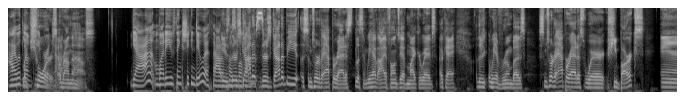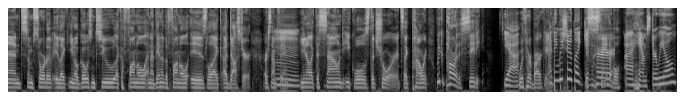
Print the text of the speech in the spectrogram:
I would like love to give her a chores around the house. Yeah. What do you think she can do without is there's opposable got to thumbs? there's got to be some sort of apparatus. Listen, we have iPhones, we have microwaves, okay. There's, we have Roombas, some sort of apparatus where she barks and some sort of it like you know goes into like a funnel, and at the end of the funnel is like a duster or something. Mm. You know, like the sound equals the chore. It's like power. We could power the city yeah. with her barking. I think we should like give her a hamster wheel.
